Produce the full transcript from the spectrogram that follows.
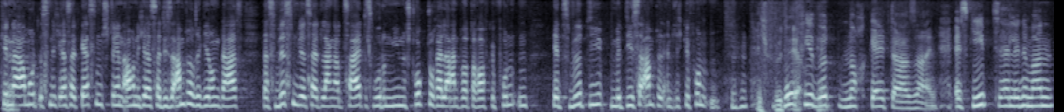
Kinderarmut ja. ist nicht erst seit gestern stehen, auch nicht erst seit dieser Ampelregierung da ist. Das wissen wir seit langer Zeit. Es wurde nie eine strukturelle Antwort darauf gefunden. Jetzt wird die mit dieser Ampel endlich gefunden. Mhm. Wofür eher, wird noch Geld da sein? Es gibt, Herr Linnemann,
